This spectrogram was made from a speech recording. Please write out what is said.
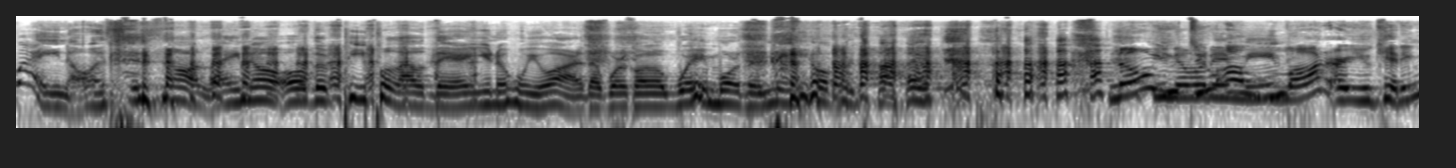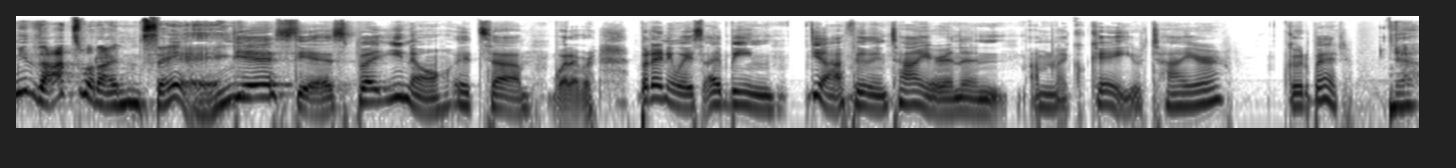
Well, you know, it's, it's not. I know all the people out there. You know who you are that work on way more than me overtime. No, You you, know do what I a mean? lot. Are you kidding me? That's what I'm saying. yes, yes, but you know, it's uh whatever. But anyways, I've been yeah feeling tired, and then I'm like, okay, you're tired, go to bed. Yeah.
